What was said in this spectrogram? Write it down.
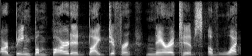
are being bombarded by different narratives of what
